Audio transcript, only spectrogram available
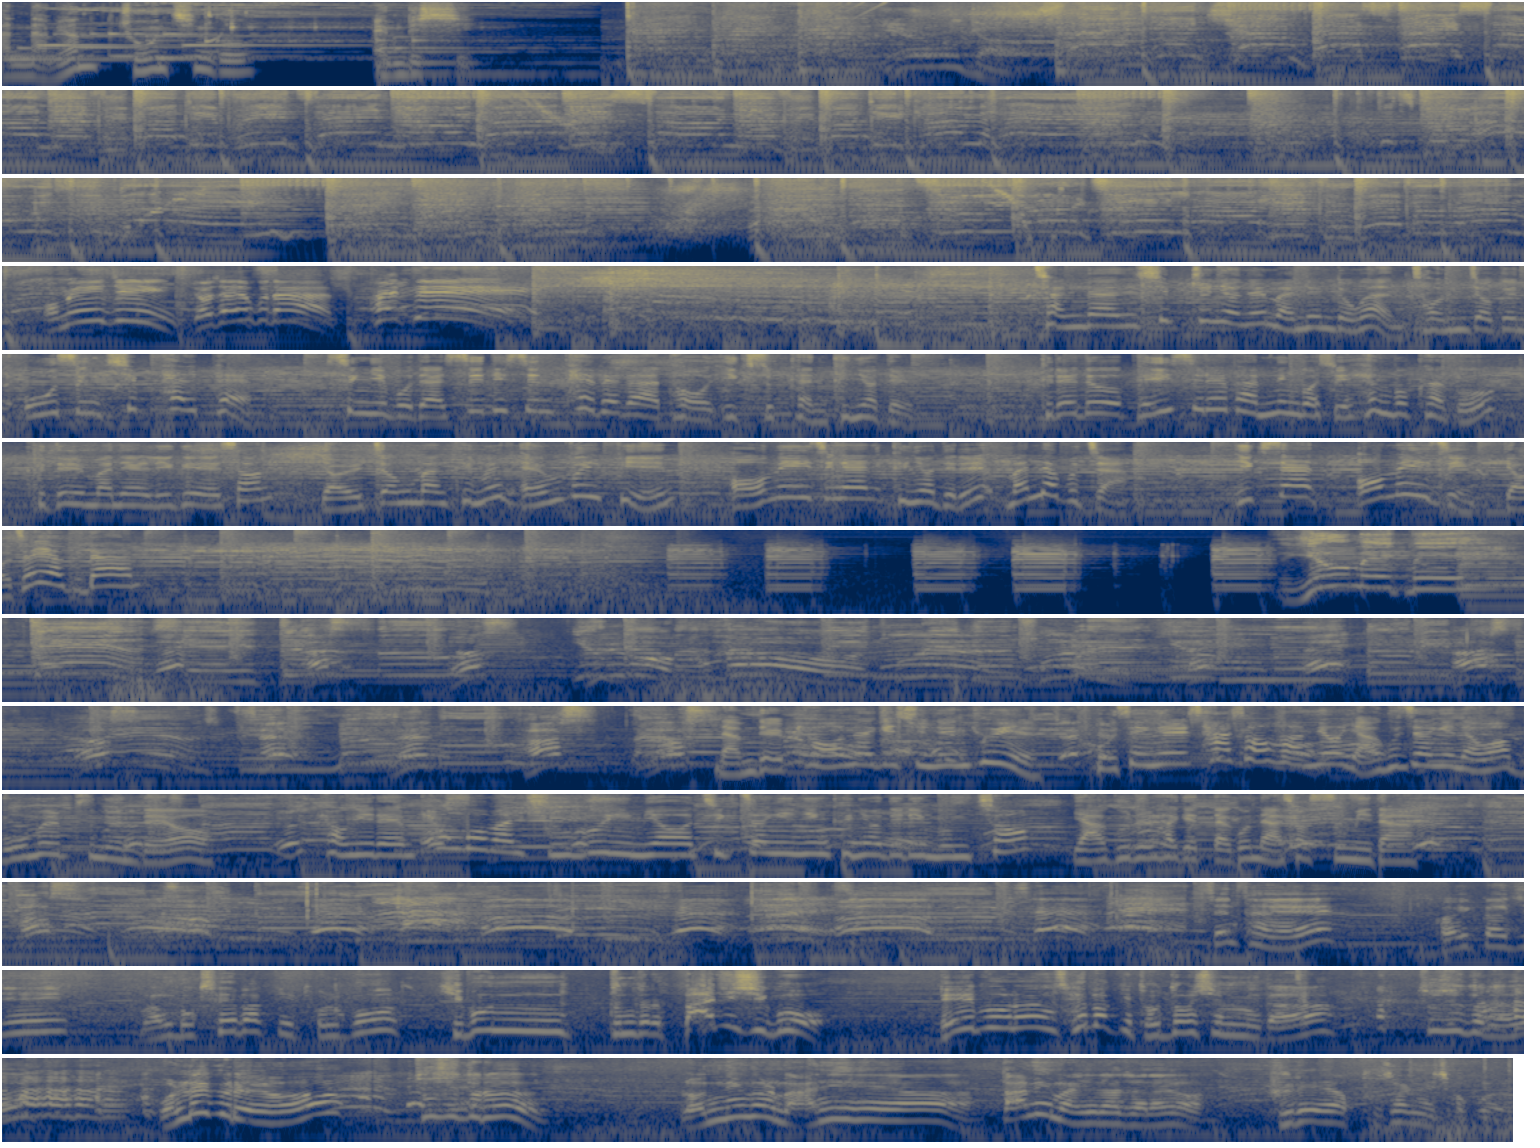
만나면 좋은 친구. MBC 장단 10주년을 맞는 동안 전적은 5승 18패. 승리보다 쓰디쓴 패배가 더 익숙한 그녀들. 그래도 베이스를 밟는 것이 행복하고 그들만의 리그에선 열정만큼은 MVP인 어메이징한 그녀들을 만나보자. 익산 어메이징 여자야구단. 남들 편하게 쉬는 휴일 고생을 사서 하며 야구장에 나와 몸을 푸는데요. 평일엔 평범한 주부이며 직장인인 그녀들이 뭉쳐 야구를 하겠다고 나섰습니다. 센터에 거기까지 왕복 세 바퀴 돌고 기본 분들은 빠지시고 네 분은 세 바퀴 더 도십니다. 투수들은 원래 그래요. 투수들은 런닝을 많이 해야 땀이 많이 나잖아요. 그래야 부상이 적어요.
